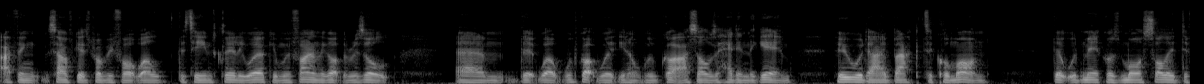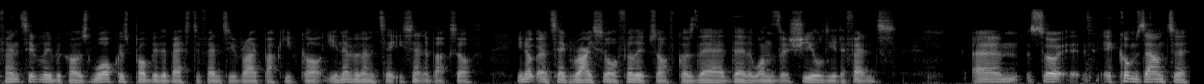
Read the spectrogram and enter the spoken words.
I think Southgate's probably thought, well, the team's clearly working. We've finally got the result. Um, that well, we've got you know we've got ourselves ahead in the game. Who would I back to come on that would make us more solid defensively? Because Walker's probably the best defensive right back you've got. You're never going to take your centre backs off. You're not going to take Rice or Phillips off because they're they're the ones that shield your defence. Um, so it, it comes down to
